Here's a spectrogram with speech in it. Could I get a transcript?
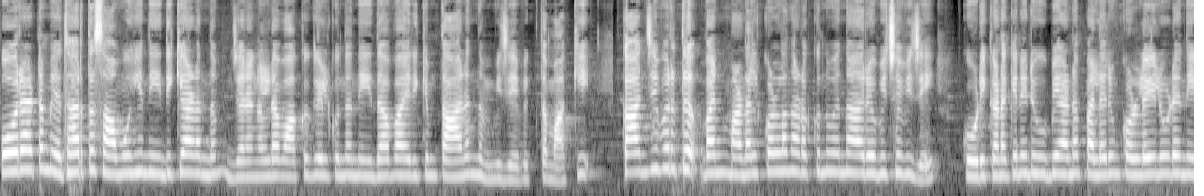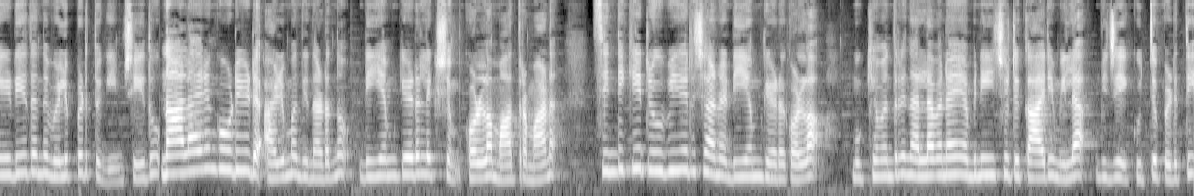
പോരാട്ടം യഥാർത്ഥ സാമൂഹ്യ നീതിക്കാണെന്നും ജനങ്ങളുടെ വാക്കു കേൾക്കുന്ന നേതാവായിരിക്കും താനെന്നും വിജയ് വ്യക്തമാക്കി. കാഞ്ചീപുരത്ത് വൻ മണൽക്കൊള്ള നടക്കുന്നുവെന്ന് ആരോപിച്ച വിജയ് കോടിക്കണക്കിന് രൂപയാണ് പലരും കൊള്ളയിലൂടെ നേടിയതെന്ന് വെളിപ്പെടുത്തുകയും ചെയ്തു. നാലായിരം കോടിയുടെ അഴിമതി നടന്നു. ഡി എം കെയുടെ ലക്ഷ്യം കൊള്ള മാത്രമാണ്. സിൻഡിക്കേറ്റ് രൂപീകരിച്ചാണ് ഡി എം കെയുടെ കൊള്ള. മുഖ്യമന്ത്രി നല്ലവനായി അഭിനയിച്ചിട്ട് കാര്യമില്ല. വിജയ് കുറ്റപ്പെടുത്തി.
